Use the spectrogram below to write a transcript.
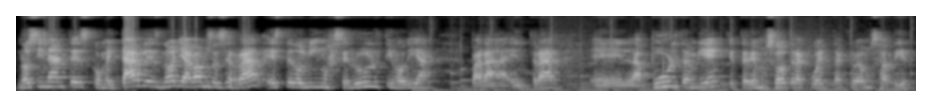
no sin antes comentarles, ¿no? Ya vamos a cerrar, este domingo es el último día para entrar en la pool también, que tenemos otra cuenta que vamos a abrir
